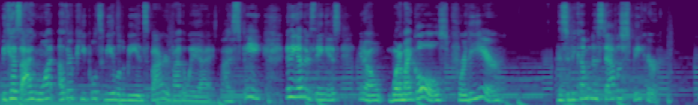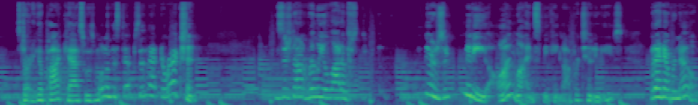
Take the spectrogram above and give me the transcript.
because I want other people to be able to be inspired by the way I, I speak. And the other thing is, you know, one of my goals for the year is to become an established speaker. Starting a podcast was one of the steps in that direction. There's not really a lot of, there's many online speaking opportunities, but I never know.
